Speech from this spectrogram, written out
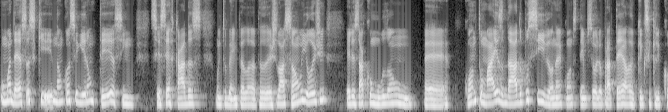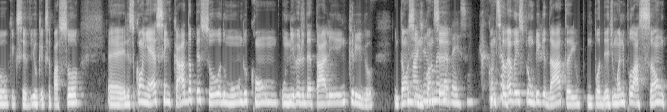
uma dessas que não conseguiram ter, assim, ser cercadas muito bem pela, pela legislação e hoje eles acumulam é, quanto mais dado possível, né? Quanto tempo você olhou para a tela, o que, que você clicou, o que, que você viu, o que, que você passou. É, eles conhecem cada pessoa do mundo com um nível de detalhe incrível. Então, assim, Imagina quando você, quando você leva isso para um Big Data e um poder de manipulação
